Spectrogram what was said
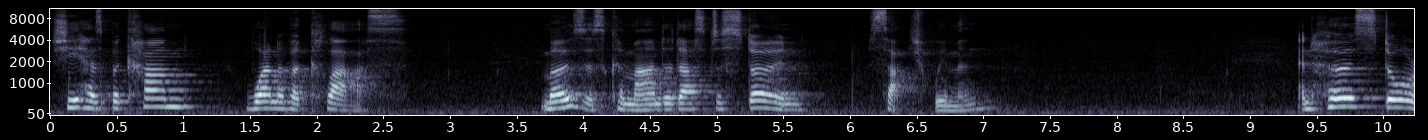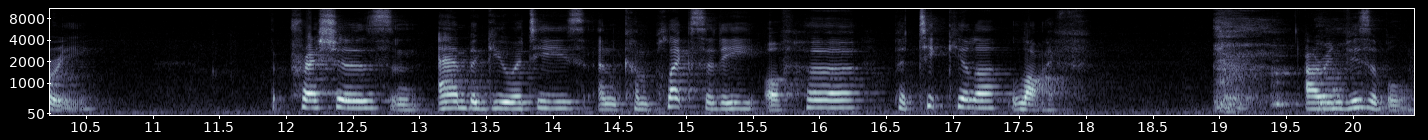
She has become one of a class. Moses commanded us to stone such women. And her story, the pressures and ambiguities and complexity of her particular life, are invisible.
